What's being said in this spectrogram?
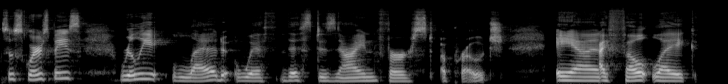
So, Squarespace really led with this design first approach. And I felt like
